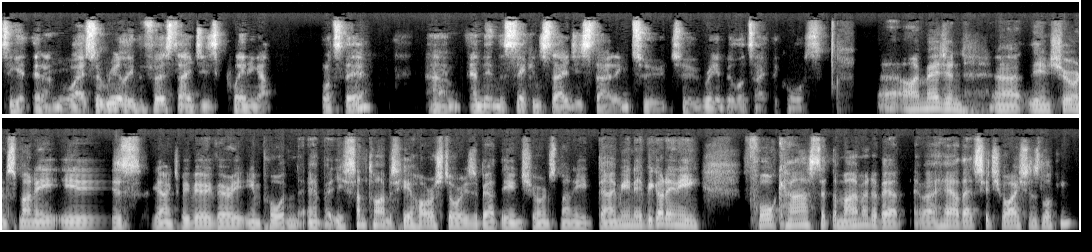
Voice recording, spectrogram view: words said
to get that underway. So really, the first stage is cleaning up what's there, um, and then the second stage is starting to to rehabilitate the course. Uh, I imagine uh, the insurance money is going to be very, very important. Uh, but you sometimes hear horror stories about the insurance money. Damien, have you got any forecast at the moment about how that situation is looking?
